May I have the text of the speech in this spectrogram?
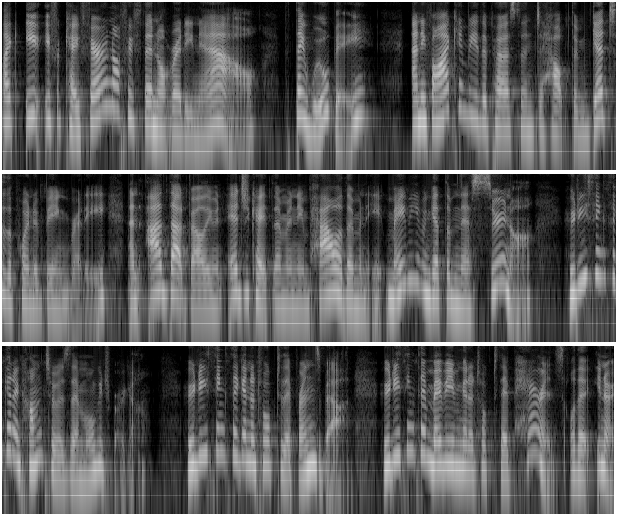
Like, if, okay, fair enough if they're not ready now, but they will be. And if I can be the person to help them get to the point of being ready and add that value and educate them and empower them and maybe even get them there sooner, who do you think they're going to come to as their mortgage broker? Who do you think they're going to talk to their friends about? Who do you think they're maybe even going to talk to their parents or their, you know?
